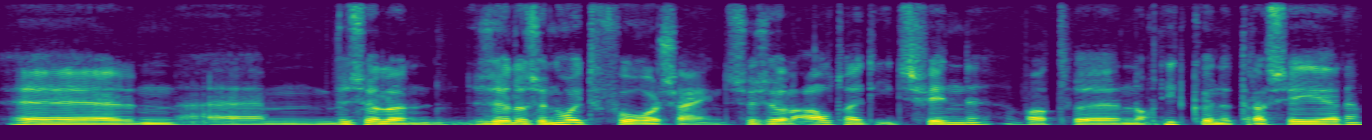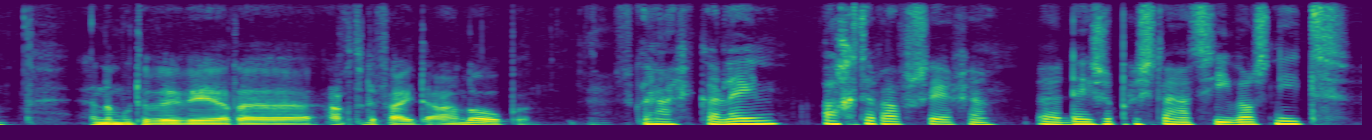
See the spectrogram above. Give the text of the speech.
Ehm, we zullen, zullen ze nooit voor zijn. Ze zullen altijd iets vinden wat we nog niet kunnen traceren. En dan moeten we weer achter de feiten aanlopen. Ze kunnen eigenlijk alleen achteraf zeggen... deze prestatie was niet,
